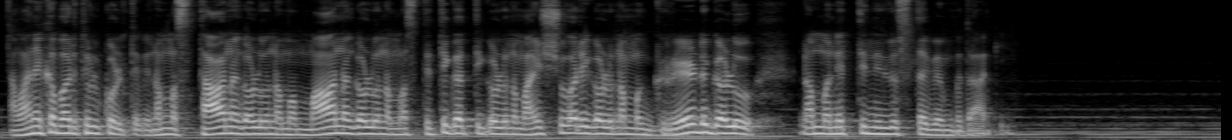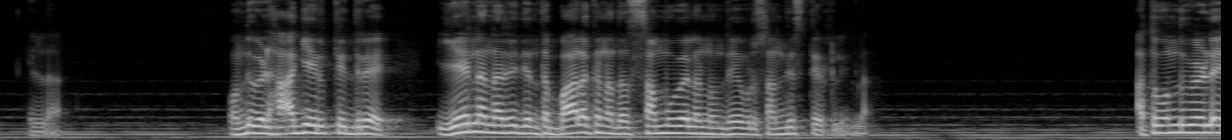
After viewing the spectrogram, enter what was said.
ನಾವು ಅನೇಕ ಬಾರಿ ತಿಳ್ಕೊಳ್ತೇವೆ, ನಮ್ಮ ಸ್ಥಾನಗಳು, ನಮ್ಮ ಮಾನಗಳು, ನಮ್ಮ ಸ್ಥಿತಿಗತಿಗಳು, ನಮ್ಮ ಐಶ್ವರ್ಯಗಳು, ನಮ್ಮ ಗ್ರೇಡ್ಗಳು ನಮ್ಮ ನೆತ್ತಿ ನಿಲ್ಲಿಸ್ತವೆ ಎಂಬುದಾಗಿ. ಇಲ್ಲ. ಒಂದು ವೇಳೆ ಹಾಗೆ ಇರ್ತಿದ್ರೆ ಏನ ನರಿದೆ ಅಂತ ಬಾಲಕನಾದ ಸಮುವೆಲನ್ನು ದೇವರು ಸಂಧಿಸ್ತಿರಲಿಲ್ಲ. ಅಥವಾ ಒಂದು ವೇಳೆ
